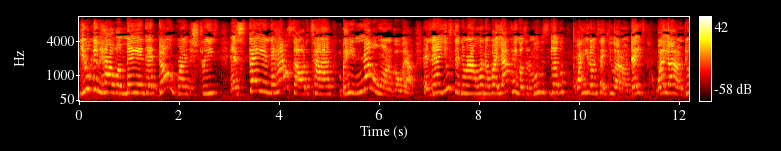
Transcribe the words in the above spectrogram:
You can have a man that don't run the streets and stay in the house all the time, but he never want to go out. And now you sitting around wondering why y'all can't go to the movies together, why he don't take you out on dates, why y'all don't do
